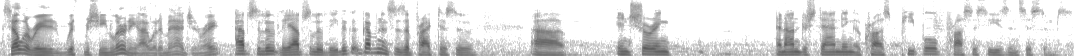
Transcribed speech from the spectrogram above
accelerated with machine learning, I would imagine, right? Absolutely, absolutely. The governance is a practice of uh, ensuring an understanding across people, processes, and systems.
